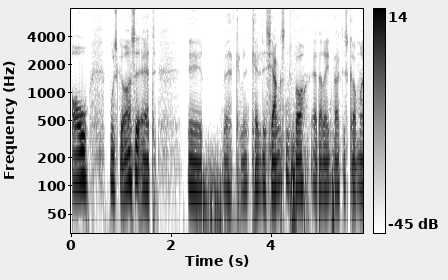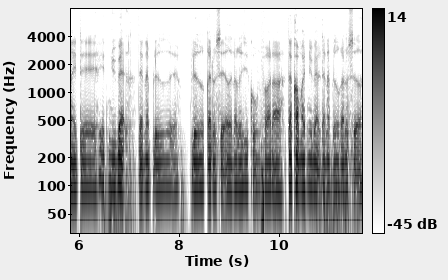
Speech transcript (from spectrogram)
og måske også, at øh, hvad kan man kalde det, chancen for, at der rent faktisk kommer et, øh, et nyvalg, den er blevet, øh, blevet reduceret, eller risikoen for, at der, der kommer et nyvalg, den er blevet reduceret.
